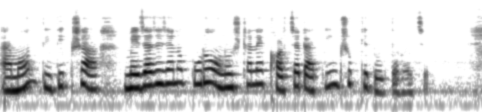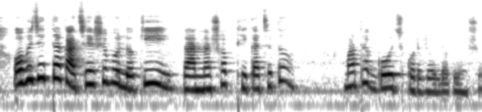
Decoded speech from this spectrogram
এমন তিতিক্ষা মেজাজে যেন পুরো অনুষ্ঠানের খরচাটা কিংসুককে তুলতে হয়েছে। অভিজিৎ তার কাছে এসে বলল, কি, রান্না সব ঠিক আছে তো? মাথা গোজ করে রইল কিংসু।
